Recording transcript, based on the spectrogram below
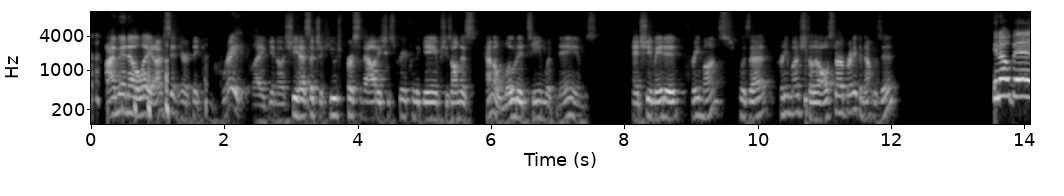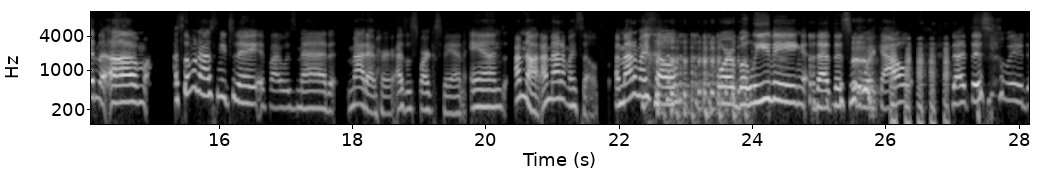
I'm in LA," and I'm sitting here thinking, "Great! Like you know, she has such a huge personality. She's great for the game. She's on this kind of loaded team with names." And she made it three months. Was that pretty much to the All Star break, and that was it? You know, Ben, um, Uh, someone asked me today if I was mad mad at her as a Sparks fan, and I'm not. I'm mad at myself. I'm mad at myself for believing that this would work out, that this would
